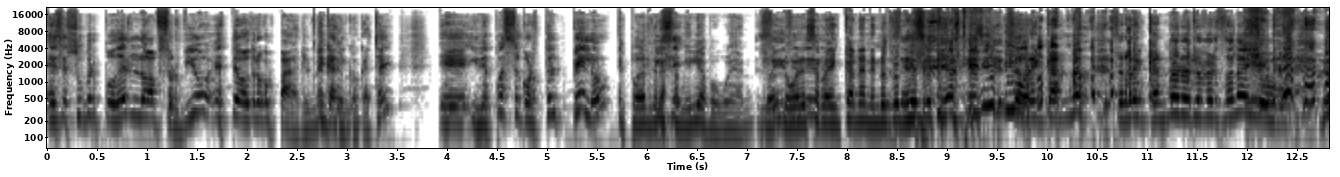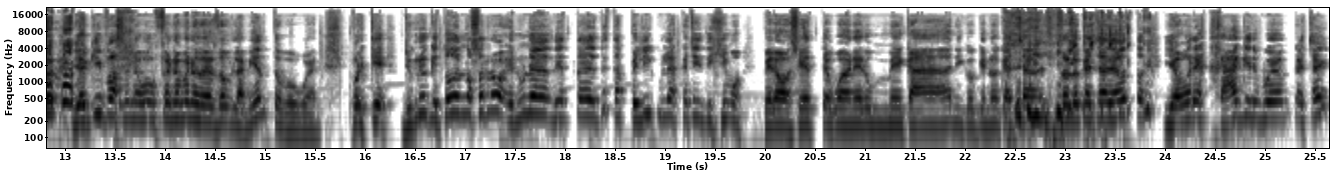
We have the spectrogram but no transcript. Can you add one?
Ese superpoder lo absorbió este otro compadre, el mecánico, Entiendo. ¿cachai? Eh, y después se cortó el pelo. El poder de la se- familia, pues, weón. Los Sí, se reencarnan en otros se, miembros que ya se- se reencarnó, se reencarnó en otro personaje, weón. No, y aquí pasa una- un fenómeno de desdoblamiento, pues, weón. Porque yo creo que todos nosotros en una de estas, de estas películas, ¿cachai? Dijimos, pero si este weón era un mecánico que no cachaba, solo cachaba de auto, y ahora es hacker, weón, ¿cachai?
